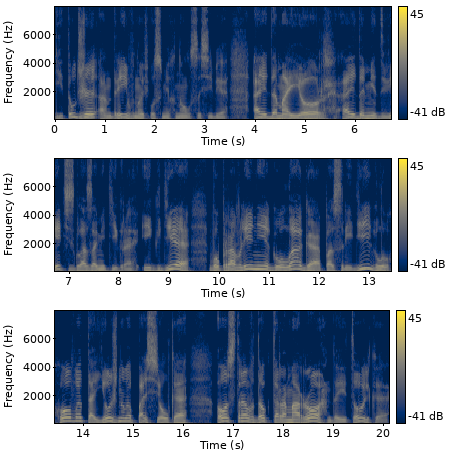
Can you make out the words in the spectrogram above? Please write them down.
И тут же Андрей вновь усмехнулся себе. «Ай да майор, ай да медведь с глазами тигра! И где? В управлении ГУЛАГа посреди глухого таежного поселка. Остров доктора Моро, да и только!»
